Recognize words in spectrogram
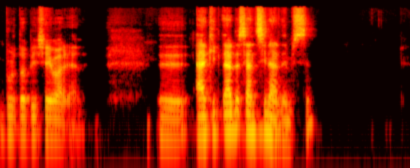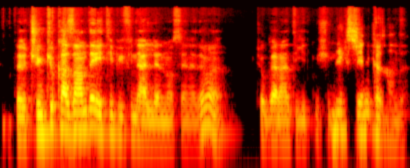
Burada bir şey var yani. Ee, erkeklerde sen Siner demişsin. Tabii çünkü kazandı ATP finallerini o sene değil mi? Çok garanti gitmişim. Next Gen'i kazandı.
